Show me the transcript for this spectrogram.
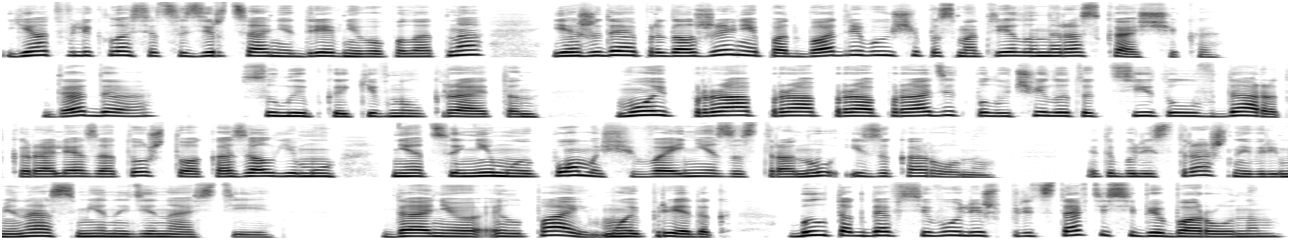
Я отвлеклась от созерцания древнего полотна и, ожидая продолжения, подбадривающе посмотрела на рассказчика. «Да-да», — с улыбкой кивнул Крайтон, — «мой пра-пра-пра-прадед получил этот титул в дар от короля за то, что оказал ему неоценимую помощь в войне за страну и за корону. Это были страшные времена смены династии. Данио Элпай, мой предок, был тогда всего лишь, представьте себе, бароном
